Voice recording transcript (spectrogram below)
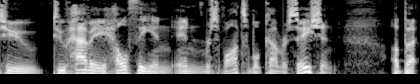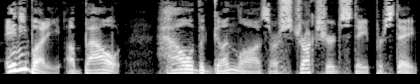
to to have a healthy and, and responsible conversation about anybody about how the gun laws are structured state per state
